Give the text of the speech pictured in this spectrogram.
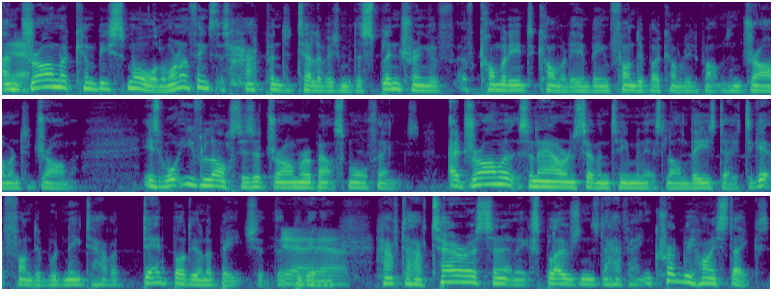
And Yeah. drama can be small. And one of the things that's happened to television with the splintering of, of comedy into comedy and being funded by comedy departments and drama into drama is what you've lost is a drama about small things. A drama that's an hour and 17 minutes long these days, to get funded, would need to have a dead body on a beach at the Yeah, beginning, yeah. have to have terrorists in it and explosions, to have incredibly high stakes.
